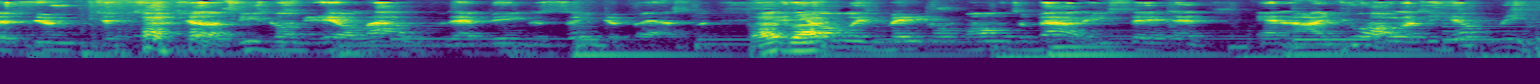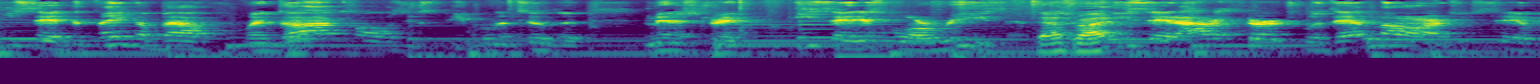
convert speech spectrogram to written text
to do to teach us. He's going to be held liable for that being the senior pastor. That's and right. He always made no bones about it. He said, and, and uh, you all are to help me. He said, the thing about when God calls his people into the ministry, he said it's for a reason. That's right. He said our church was that large. He said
